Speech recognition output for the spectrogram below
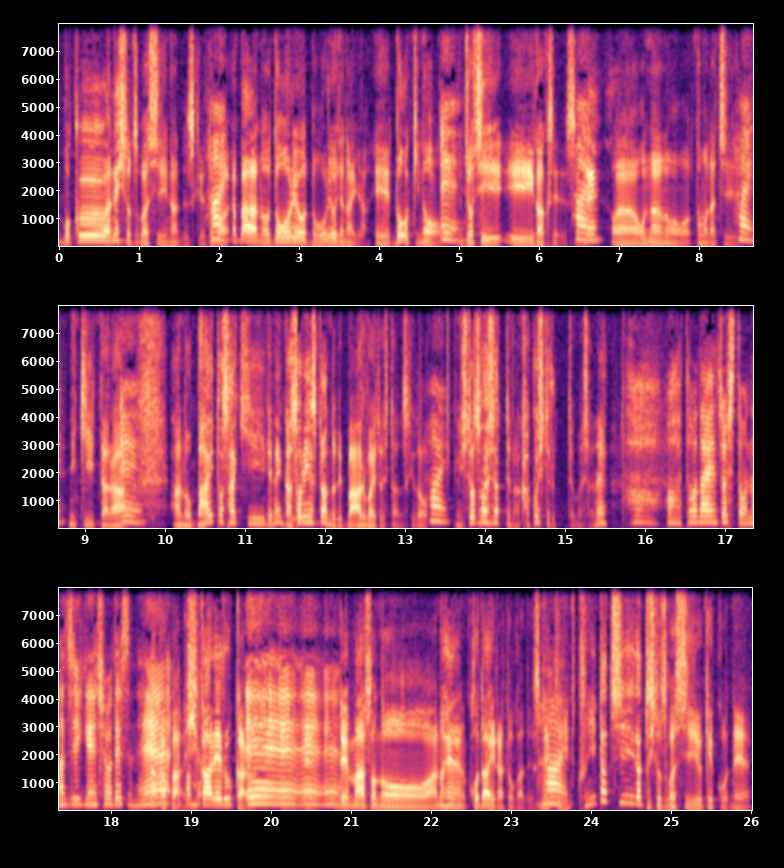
僕はね一橋なんですけれども、はい、やっぱあの同僚同僚じゃないや、えー、同期の女子学生ですよね、はい、女の友達に聞いたら、はいあのバイト先でねガソリンスタンドでアルバイトしてたんですけど、はい、一橋だっていうのは隠してるって言ってましたね。はあ、あ東大女子と同じ現象ですね。なんかやっぱ惹かれるからっていうんで、えー、でまあそのあの辺小平とかですね、はい、国国立だと一橋は結構ね。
